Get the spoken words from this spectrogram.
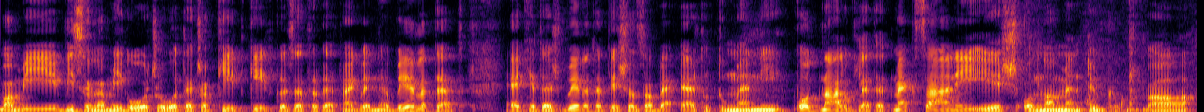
ami viszonylag még olcsó volt, tehát csak két, két közvetre lehetett megvenni a bérletet, egy hetes bérletet, és azzal be, el tudtunk menni. Ott náluk lehetett megszállni, és onnan mentünk a,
